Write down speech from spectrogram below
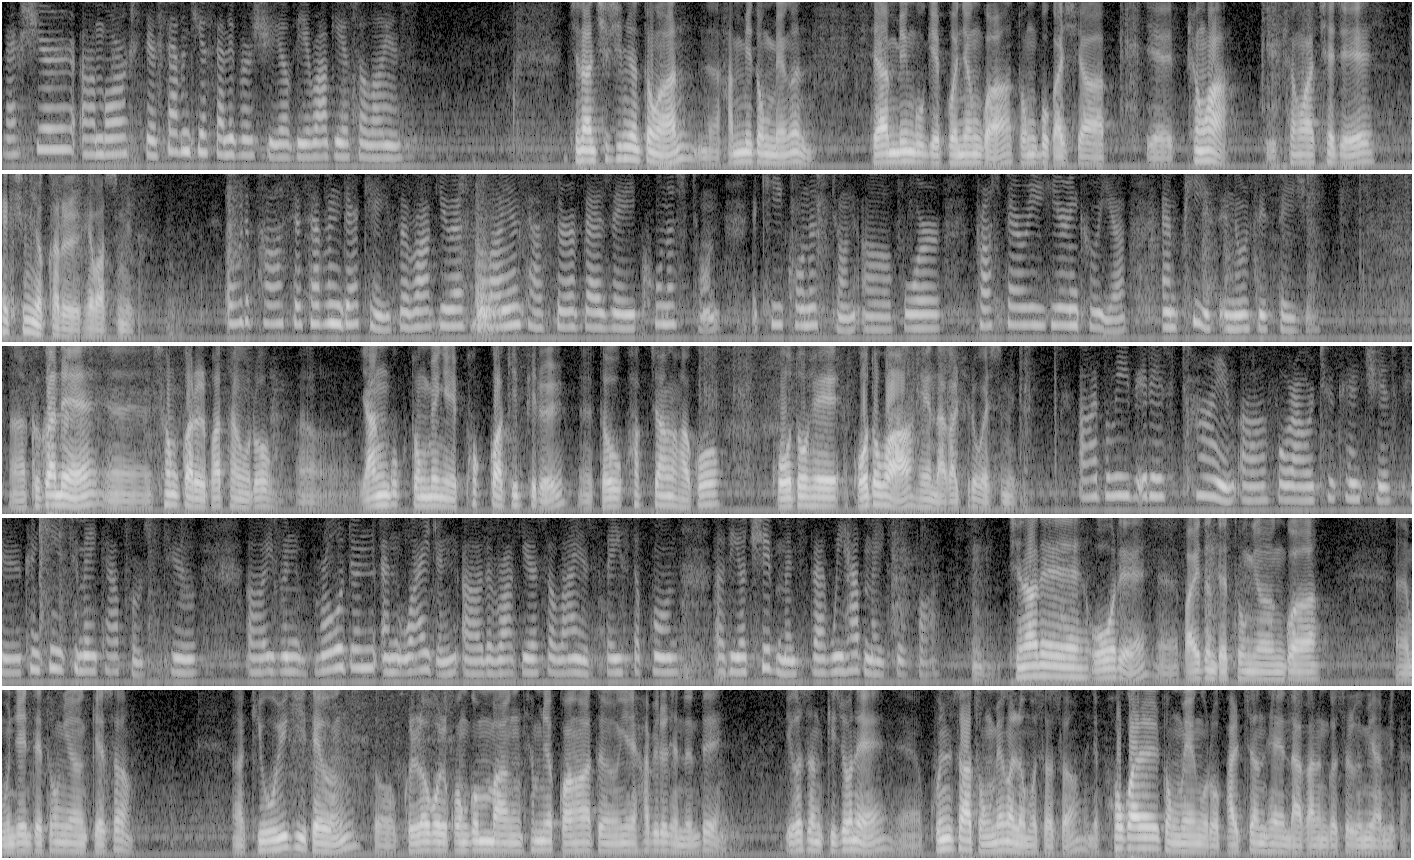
Next year uh, marks the 70th anniversary of the Iraq-U.S. alliance. 지난 70년 동안 한미 동맹은 대한민국의 번영과 동북아시아의 평화, 이 평화 체제의 핵심 역할을 해왔습니다. Over the past seven decades, the Iraq-U.S. alliance has served as a cornerstone, a key cornerstone uh, for prosperity here in Korea and peace in Northeast Asia. 어, 그간의 에, 성과를 바탕으로 어, 양국 동맹의 폭과 깊이를 에, 더욱 확장하고 고도해, 고도화해 나갈 필요가 있습니다. I believe it is time uh, for our two countries to continue to make efforts to uh, even broaden and widen uh, the Iraq-U.S. alliance based upon uh, the achievements that we have made so far. 음, 지난해 5월에 에, 바이든 대통령과 에, 문재인 대통령께서 어, 기후위기 대응 또 글로벌 공급망 협력 강화 등에 합의를 했는데 이것은 기존의 에, 군사 동맹을 넘어서서 이제 포괄 동맹으로 발전해 나가는 것을 의미합니다.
